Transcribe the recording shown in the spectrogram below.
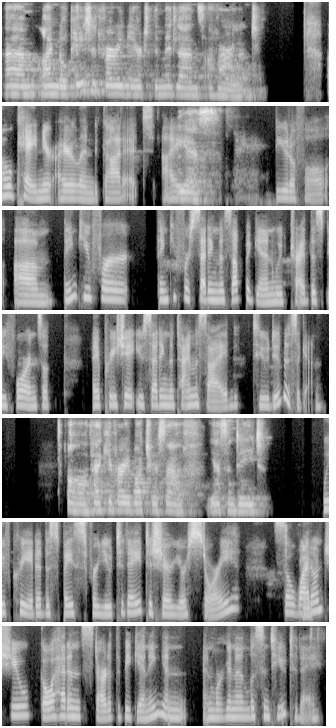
Um, I'm located very near to the Midlands of Ireland. Okay, near Ireland. Got it. I Yes. Beautiful. Um, thank you for thank you for setting this up again. We've tried this before and so I appreciate you setting the time aside to do this again. Oh, thank you very much yourself. Yes, indeed. We've created a space for you today to share your story. So why don't you go ahead and start at the beginning and and we're going to listen to you today.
